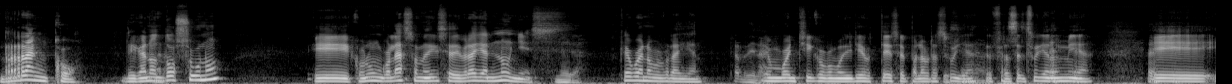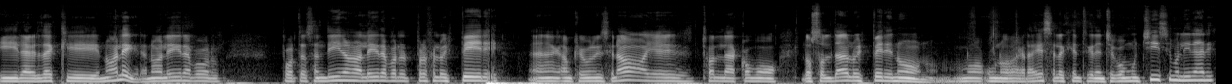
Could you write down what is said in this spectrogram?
Ranco. Le ganó 2-1 eh, con un golazo, me dice, de Brian Núñez. Mira. Qué bueno por Brian. Es un buen chico, como diría usted, esa es palabra Sí, suya, señor. es frase suya, no es mía. Eh, y la verdad es que nos alegra, nos alegra por, por Trasandino, nos alegra por el profe Luis Pérez, ah, aunque uno dice, no, son las, como los soldados Luis Pérez, no, no, no, uno agradece a la gente que le entregó muchísimo Linares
